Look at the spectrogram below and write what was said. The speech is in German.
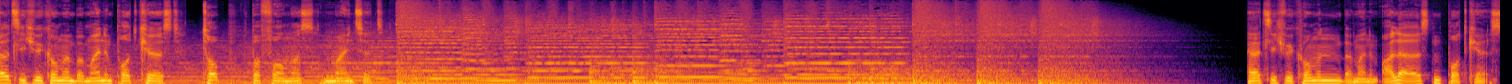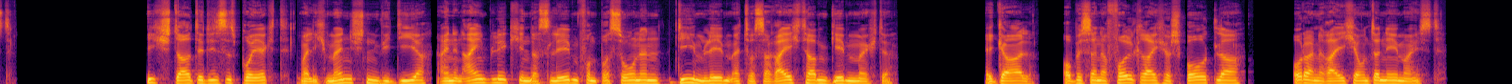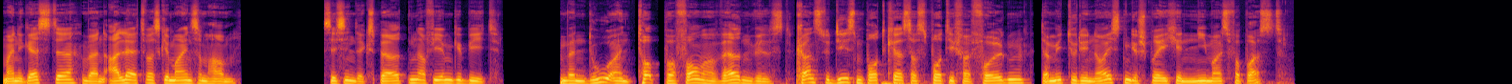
Herzlich willkommen bei meinem Podcast Top Performance Mindset. Herzlich willkommen bei meinem allerersten Podcast. Ich starte dieses Projekt, weil ich Menschen wie dir einen Einblick in das Leben von Personen, die im Leben etwas erreicht haben, geben möchte. Egal, ob es ein erfolgreicher Sportler oder ein reicher Unternehmer ist. Meine Gäste werden alle etwas gemeinsam haben. Sie sind Experten auf ihrem Gebiet. Wenn du ein Top-Performer werden willst, kannst du diesem Podcast auf Spotify folgen, damit du die neuesten Gespräche niemals verpasst.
